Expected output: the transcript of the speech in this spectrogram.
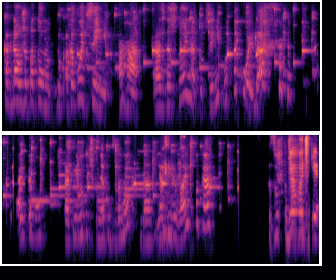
когда уже потом, вдруг, а какой ценник? Ага, раз достойно, то ценник вот такой, да. Поэтому, так, минуточку, у меня тут звонок, да, я прерываюсь пока. Звук. ага. Девочки,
